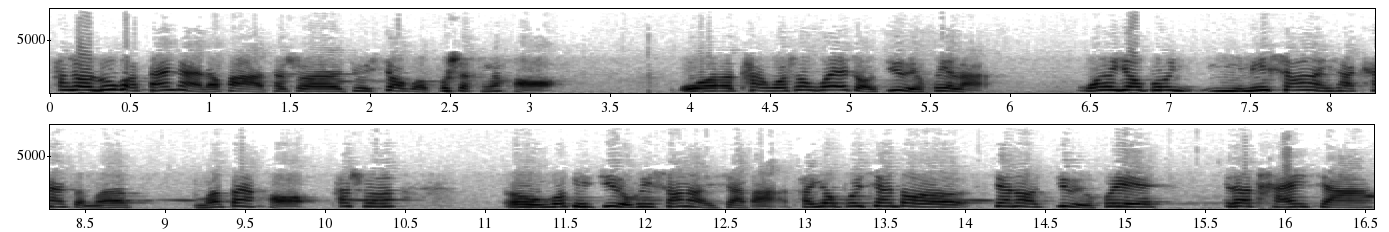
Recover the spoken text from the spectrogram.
他说如果反感的话，他说就效果不是很好。我他我说我也找居委会了，我说要不你们商量一下看怎么怎么办好？他说，呃，我给居委会商量一下吧。他要不先到先到居委会跟他谈一下。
